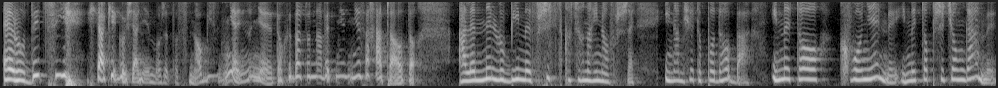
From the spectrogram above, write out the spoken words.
erudycji jakiegoś, a nie może to snobizm? Nie, no nie, to chyba to nawet nie, nie zahacza o to, ale my lubimy wszystko, co najnowsze i nam się to podoba. I my to chłoniemy, i my to przyciągamy.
